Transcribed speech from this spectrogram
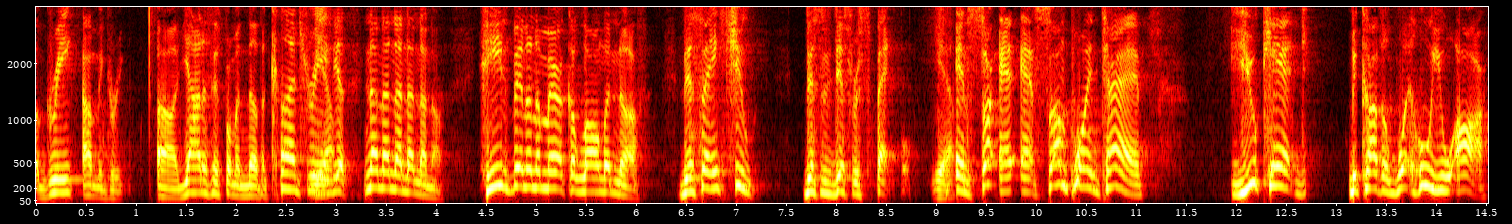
uh, Greek. I mean Greek. Uh, Giannis is from another country. Yep. No, no, no, no, no, no. He's been in America long enough. This ain't cute. This is disrespectful. Yeah. And so, at, at some point in time, you can't because of what who you are.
